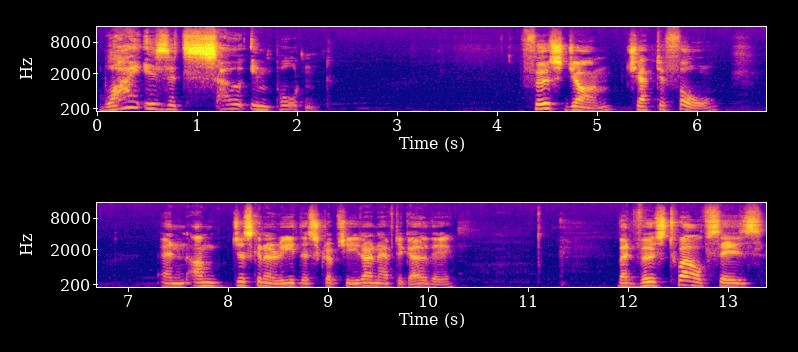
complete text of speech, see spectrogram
Why is it so important? First John chapter four, and I'm just going to read the scripture. You don't have to go there. But verse 12 says,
